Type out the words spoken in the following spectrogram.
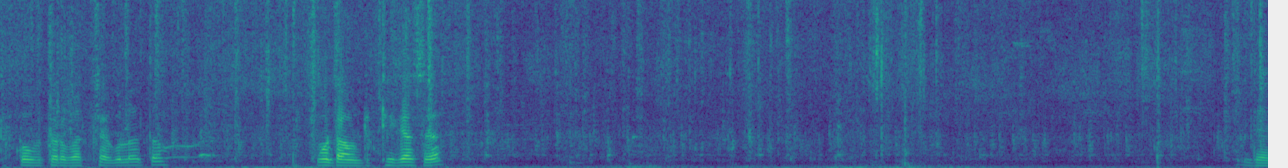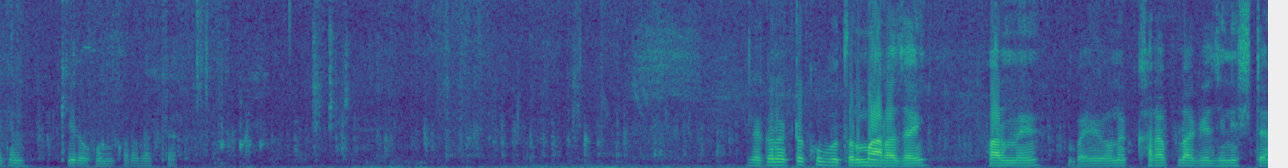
আর কবুতর বাচ্চাগুলো তো মোটামুটি ঠিক আছে। দেখেন কীরকম করে বাচ্চা। যখন একটা কবুতর মারা যায় ফার্মে ভাই অনেক খারাপ লাগে জিনিসটা।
